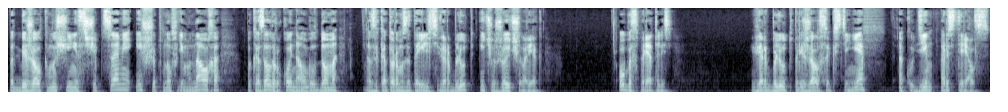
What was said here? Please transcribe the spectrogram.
подбежал к мужчине с щипцами и, шепнув ему на ухо, показал рукой на угол дома — за которым затаились верблюд и чужой человек. Оба спрятались. Верблюд прижался к стене, а Кудим растерялся.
